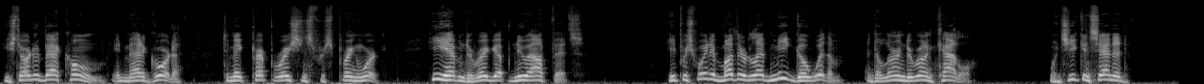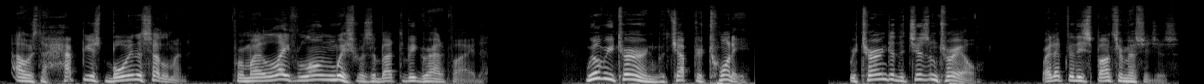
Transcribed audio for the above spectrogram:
he started back home in Matagorda to make preparations for spring work, he having to rig up new outfits. He persuaded mother to let me go with him and to learn to run cattle. When she consented, I was the happiest boy in the settlement, for my lifelong wish was about to be gratified. We'll return with Chapter 20 Return to the Chisholm Trail, right after these sponsor messages.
